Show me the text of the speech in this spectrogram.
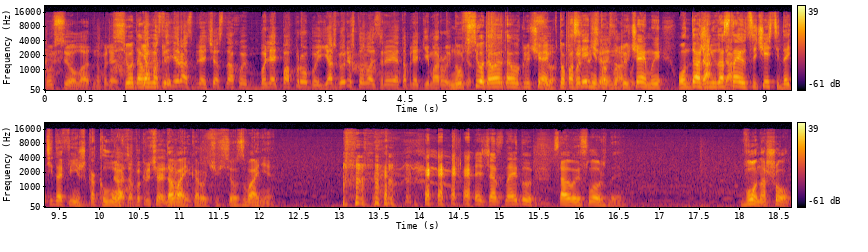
Ну все, ладно, блядь. Всё, давай Я выклю- последний раз, блядь, сейчас нахуй, блядь, попробую. Я же говорю, что лазеры это, блядь, геморрой Ну будет. все, давай тогда выключаем. Всё, Кто последний, выключай тот нахуй. выключаем. И он даже Да, не да. удостаивается чести дойти до финиша, как лох. Да, да, выключай Давай, нахуй. короче, все, звание. Сейчас найду самое сложное. Во, нашел.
